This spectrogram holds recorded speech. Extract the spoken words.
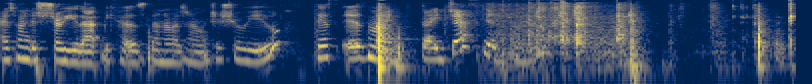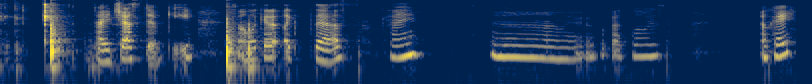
I just wanted to show you that because then I was going to show you. This is my digestive ghee. Digestive ghee. So look at it like this, okay? Uh, go back, Lois. Okay.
